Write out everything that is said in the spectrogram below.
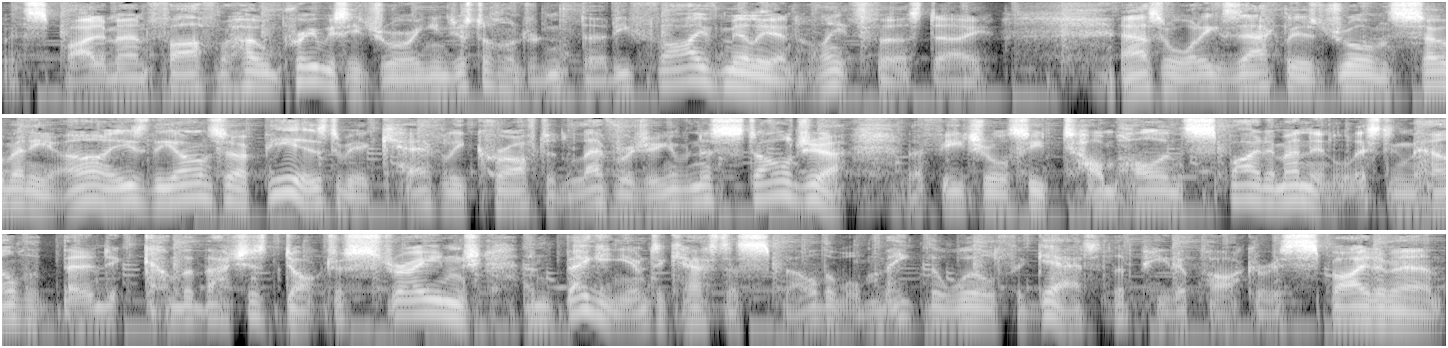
with Spider Man Far From Home previously drawing in just 135 million on its first day. As for what exactly has drawn so many eyes, the answer appears to be a carefully crafted leveraging of nostalgia. The feature will see Tom Holland's Spider Man enlisting the help of Benedict Cumberbatch's Doctor Strange and begging him to cast a spell that will make the world forget that Peter Parker is Spider Man.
